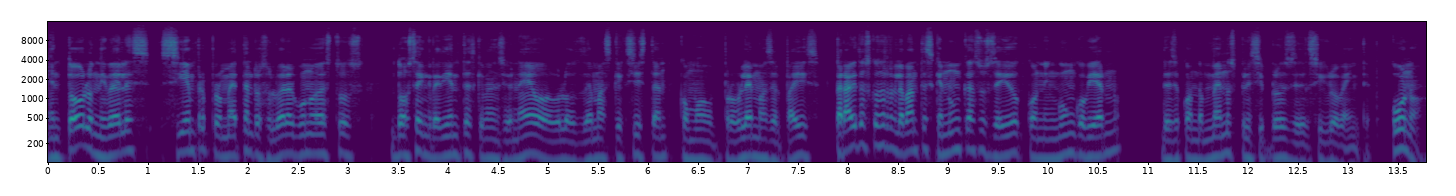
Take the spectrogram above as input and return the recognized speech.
en todos los niveles, siempre prometen resolver alguno de estos 12 ingredientes que mencioné o los demás que existan como problemas del país. Pero hay dos cosas relevantes que nunca ha sucedido con ningún gobierno desde cuando menos principios del siglo XX. Uno,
